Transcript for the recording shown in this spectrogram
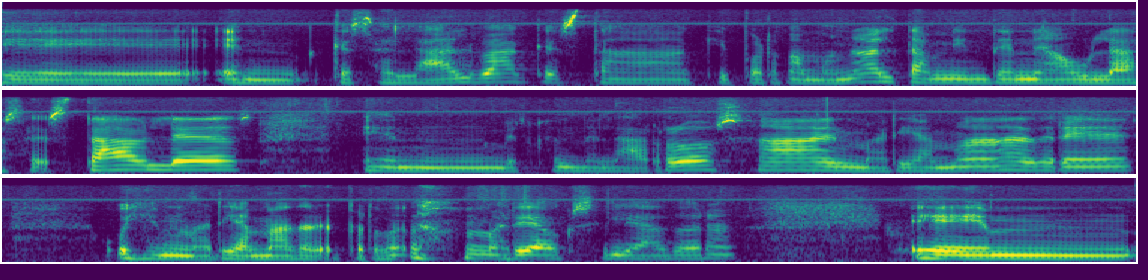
eh, que es el ALBA, que está aquí por Gamonal, también tiene aulas estables en Virgen de la Rosa, en María Madre, oye, en María Madre, perdón, María Auxiliadora. Em,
